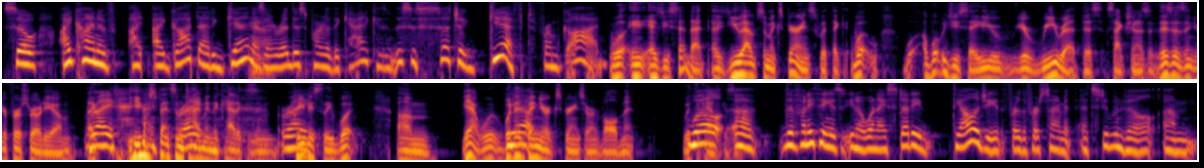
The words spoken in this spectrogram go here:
So I kind of I, I got that again as I read this part of the catechism. This is such a gift from God. Well, as you said that, uh, you have some experience with it. What what would you say? You you reread this section as this isn't your first rodeo, Like, Right. You spent some time in the catechism Right. previously. What, um, yeah, what, what has Yeah. been your experience or involvement with well, the catechism? uh, the funny thing is, you know, when I studied theology for the first time at, at Steubenville, um,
